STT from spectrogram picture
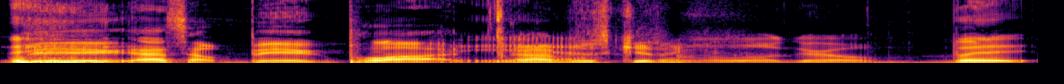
big. That's a big plot. I'm just kidding. From a little girl, but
